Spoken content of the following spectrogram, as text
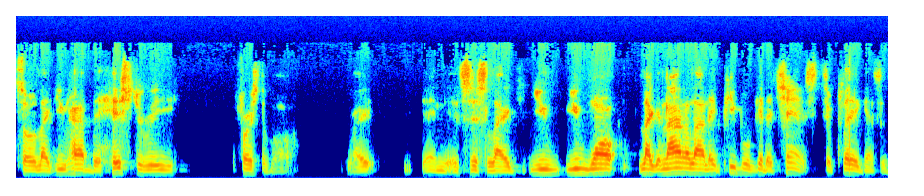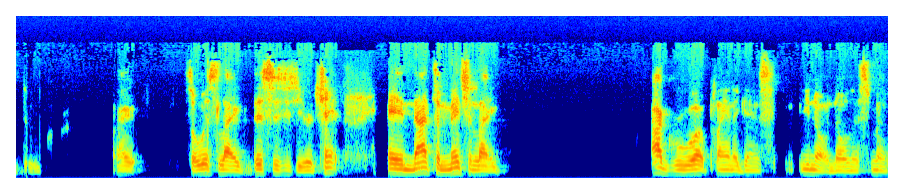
So like you have the history first of all, right? And it's just like you you want like not a lot of people get a chance to play against a Duke, right? So it's like this is your chance. And not to mention like I grew up playing against, you know, Nolan Smith.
